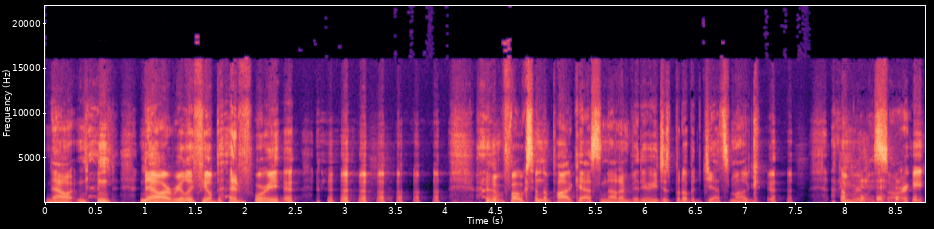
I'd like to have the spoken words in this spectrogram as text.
Now, now I really feel bad for you, folks on the podcast and not on video. He just put up a Jets mug. I'm really sorry.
